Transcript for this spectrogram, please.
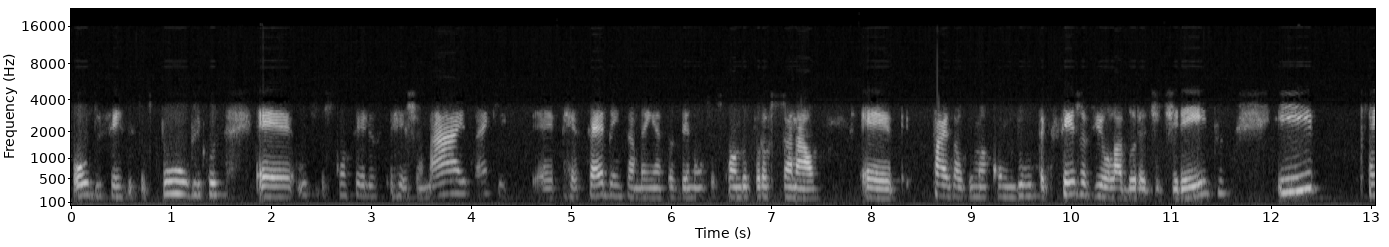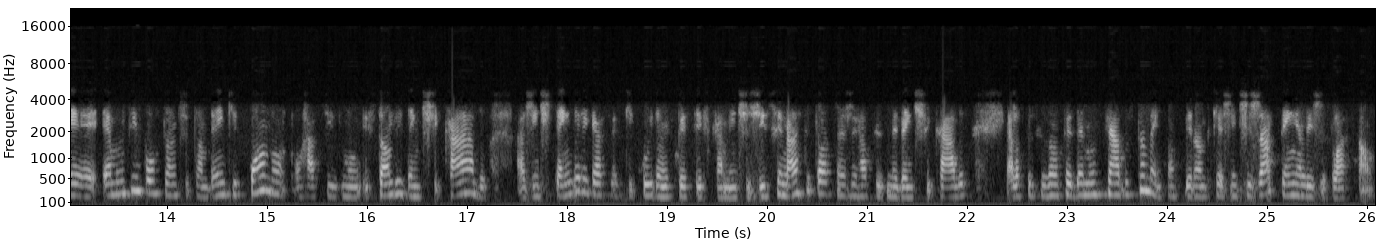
ou dos serviços públicos, é, os, os, conselhos regionais, né? Que é, recebem também essas denúncias quando o profissional é, faz alguma conduta que seja violadora de direitos e é, é, muito importante também que quando o racismo estando identificado, a gente tem delegacias que cuidam especificamente disso e nas situações de racismo identificadas, elas precisam ser denunciadas também, considerando que a gente já tem a legislação.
